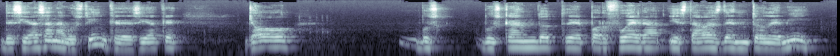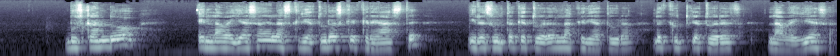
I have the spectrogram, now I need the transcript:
decía San Agustín, que decía que yo buscándote por fuera y estabas dentro de mí, buscando en la belleza de las criaturas que creaste y resulta que tú eres la criatura, que tú eres la belleza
